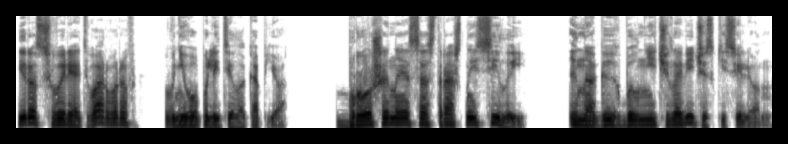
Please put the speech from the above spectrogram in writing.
и расшвырять варваров, в него полетело копье. Брошенное со страшной силой, Инагых был нечеловечески силен.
